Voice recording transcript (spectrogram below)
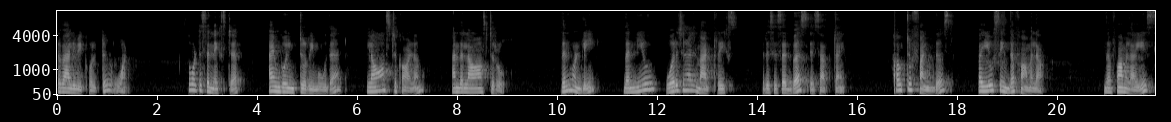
the value equal to 1 so what is the next step? I am going to remove the last column and the last row. Then only the new original matrix Z bus is obtained how to find this by using the formula. The formula is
